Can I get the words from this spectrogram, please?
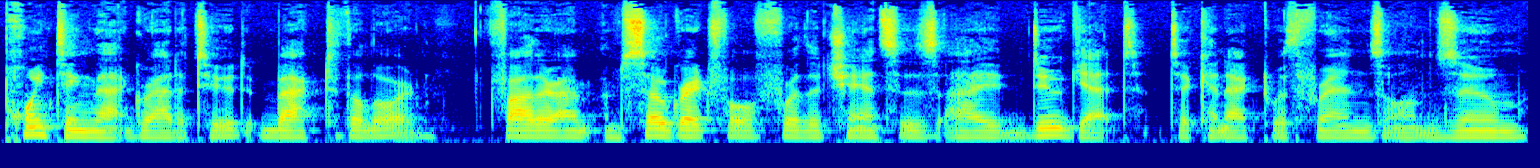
pointing that gratitude back to the Lord. Father, I'm, I'm so grateful for the chances I do get to connect with friends on Zoom,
